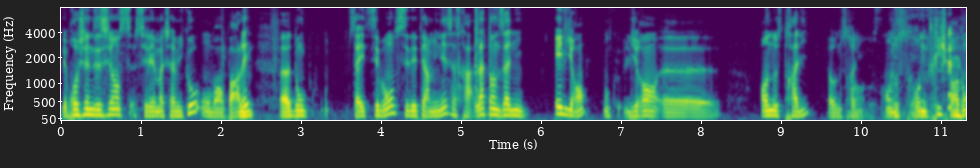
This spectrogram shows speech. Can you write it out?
Les prochaines échéances, c'est les matchs amicaux, on va en parler. Mhm. Euh, donc, ça y est, c'est bon, c'est déterminé. Ça sera la Tanzanie et l'Iran. Donc, l'Iran euh, en Australie. euh, en Australie. En, Austra- en Autriche, pardon.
